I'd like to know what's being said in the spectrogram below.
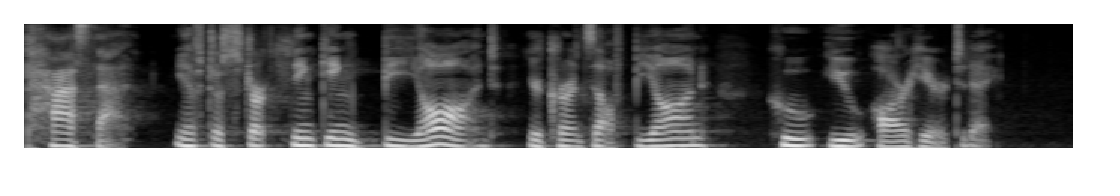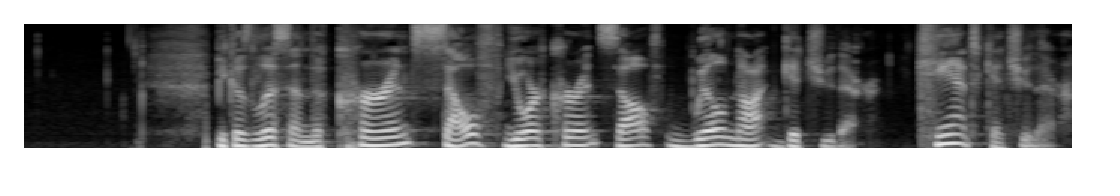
past that. You have to start thinking beyond your current self, beyond who you are here today. Because listen, the current self, your current self, will not get you there, can't get you there.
